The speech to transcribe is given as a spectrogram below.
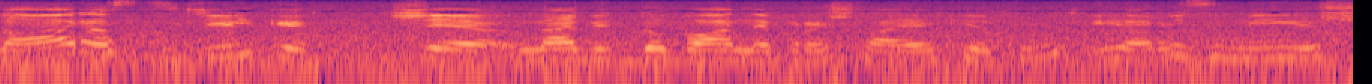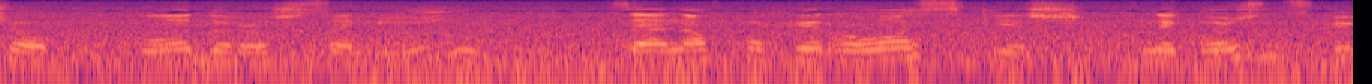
зараз тільки ще навіть доба не пройшла, як я тут, і я розумію, що подорож самій це навпаки розкіш. Не кожен собі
